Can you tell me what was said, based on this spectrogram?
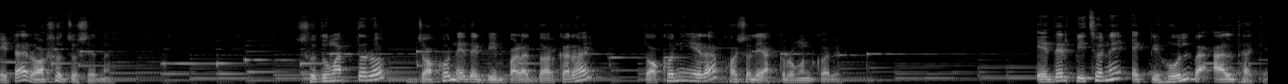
এটা রসও চষে না। শুধুমাত্র যখন এদের ডিম পাড়ার দরকার হয়, তখনই এরা ফসলে আক্রমণ করে। এদের পিছনে একটি হুল বা আল থাকে,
